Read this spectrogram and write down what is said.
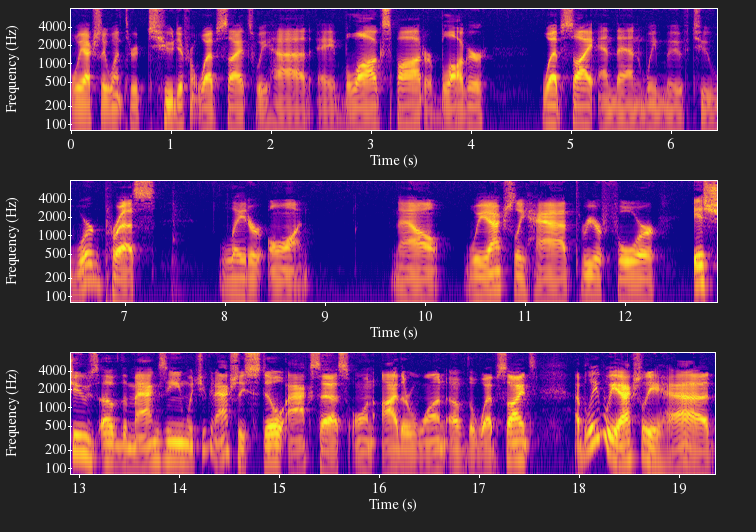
we actually went through two different websites. We had a blogspot or blogger website, and then we moved to WordPress later on. Now, we actually had three or four issues of the magazine, which you can actually still access on either one of the websites. I believe we actually had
